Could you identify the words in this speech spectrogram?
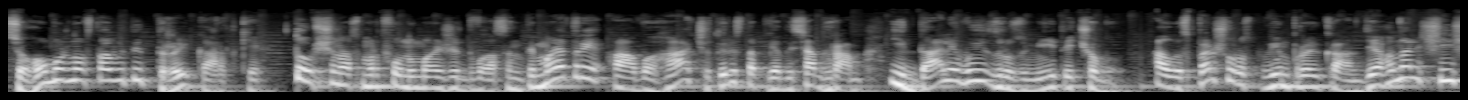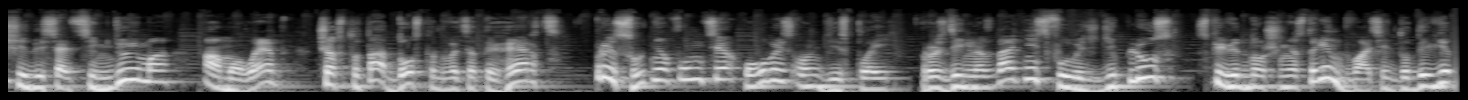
Всього можна вставити 3 картки. Товщина смартфону майже 2 см, а вага 450 грам. І далі ви зрозумієте чому. Але спершу розповім про екран. Діагональ 6,67 дюйма, AMOLED, частота до 120 Гц. Присутня функція Always On Display. Роздільна здатність Full HD+, співвідношення сторін 20 до 9,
